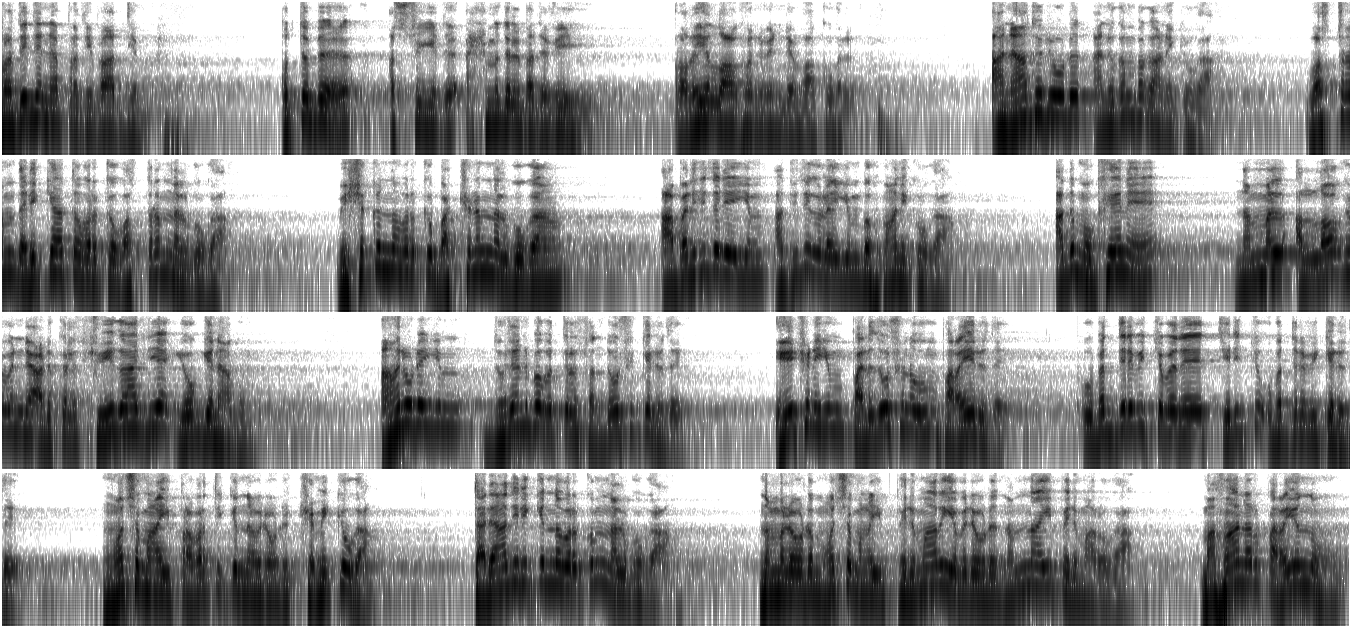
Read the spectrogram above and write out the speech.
പ്രതിദിന പ്രതിപാദ്യം. കുത്തുബ് അസ്ഫീദ് അഹമ്മദുൽ ബദവി റളിയല്ലാഹുവിന്റെ വാക്കുകൾ. അനാഥരോട് അനുകമ്പ കാണിക്കുക. വസ്ത്രം ധരിക്കാത്തവർക്ക് വസ്ത്രം നൽകുക. വിശക്കുന്നവർക്ക് ഭക്ഷണം നൽകുക. അപരിചിതരെയും അതിഥികളെയും ബഹുമാനിക്കുക. അത് മുഖേന നമ്മൾ അള്ളാഹുവിന്റെ അടുക്കൽ സ്വീകാര്യ യോഗ്യനാകും ആരുടെയും ദുരനുഭവത്തിൽ സന്തോഷിക്കരുത്. ഏഷണിയും പലദൂഷണവും പറയരുത്. ഉപദ്രവിച്ചവരെ തിരിച്ചു ഉപദ്രവിക്കരുത്. മോശമായി പ്രവർത്തിക്കുന്നവരോട് ക്ഷമിക്കുക. തരാതിരിക്കുന്നവർക്കും നൽകുക. നമ്മളോട് മോശമായി പെരുമാറിയവരോട് നന്നായി പെരുമാറുക. മഹാനർ പറയുന്നു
